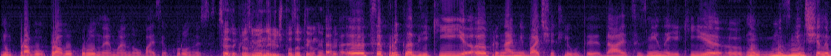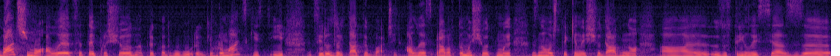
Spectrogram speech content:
ну, право, правоохоронної, я маю на увазі охоронної системи. Це я так розумію, найбільш позитивний приклад. Е, Це приклад, який е, принаймні бачать люди. Да? І це зміни, які е, ну ми змін ще не бачимо, але це те, про що, наприклад, говорить громадськість, і ці результати бачать. Але справа в тому, що от ми знову ж таки нещодавно а, зустрілися з е,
